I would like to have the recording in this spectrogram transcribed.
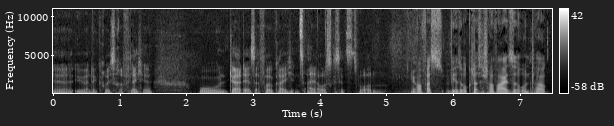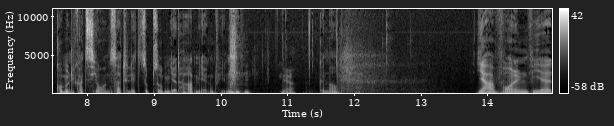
äh, über eine größere Fläche. Und ja, der ist erfolgreich ins All ausgesetzt worden ja, was wir so klassischerweise unter Kommunikationssatellit subsumiert haben irgendwie. Ne? ja. Genau. Ja, wollen wir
